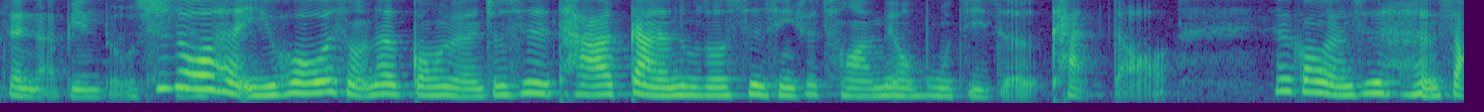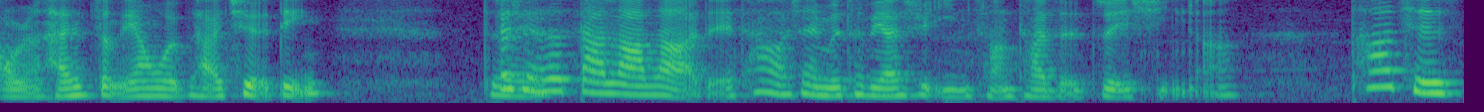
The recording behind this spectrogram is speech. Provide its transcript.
在哪边都是。其实我很疑惑，为什么那个公园就是他干了那么多事情，却从来没有目击者看到？那公园是很少人还是怎么样？我也不太确定。而且他大辣辣的，他好像也没有特别要去隐藏他的罪行啊。他其实。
